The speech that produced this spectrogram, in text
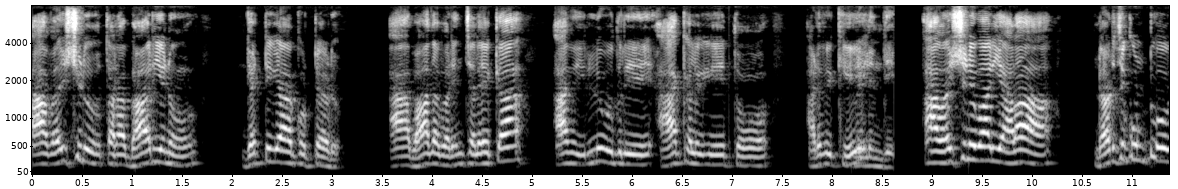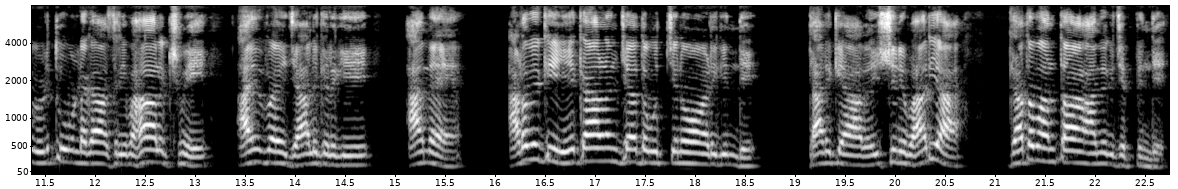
ఆ వైశ్యుడు తన భార్యను గట్టిగా కొట్టాడు. ఆ బాధ భరించలేక ఆమె ఇల్లు వదిలి ఆకలితో అడవికి వెళ్ళింది. ఆ వైశ్యుని వారి అలా నడుచుకుంటూ వెళుతూ ఉండగా శ్రీ మహాలక్ష్మి ఆమెపై జాలి కలిగి ఆమె అడవికి ఏ కారణం చేత వచ్చినో అడిగింది. దానికి ఆ వైశ్యుని భార్య గతమంతా ఆమెకు చెప్పింది.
